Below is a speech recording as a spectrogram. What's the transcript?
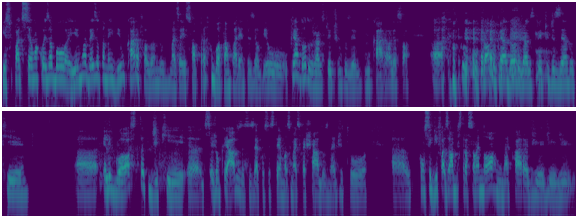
isso pode ser uma coisa boa. E uma vez eu também vi um cara falando, mas aí só para botar um parênteses, eu vi o, o, criador do JavaScript, inclusive, um cara, olha só, uh, o, o, próprio criador do JavaScript dizendo que Uh, ele gosta de que uh, sejam criados esses ecossistemas mais fechados, né? De tu uh, conseguir fazer uma abstração enorme, né, cara, de, de, de,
